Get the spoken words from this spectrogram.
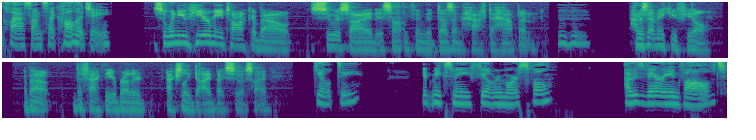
class on psychology. So when you hear me talk about suicide is something that doesn't have to happen, mm-hmm. how does that make you feel about the fact that your brother actually died by suicide? Guilty. It makes me feel remorseful. I was very involved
